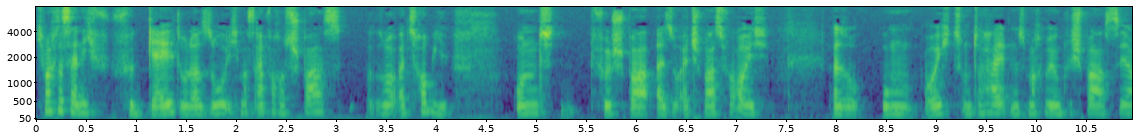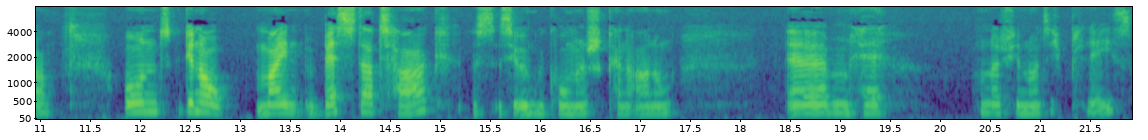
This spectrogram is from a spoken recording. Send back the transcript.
Ich mache das ja nicht für Geld oder so. Ich mache es einfach aus Spaß, so als Hobby. Und für Spaß, also als Spaß für euch. Also um euch zu unterhalten. Es macht mir irgendwie Spaß, ja. Und genau, mein bester Tag, es ist hier irgendwie komisch, keine Ahnung. Ähm, hä? 194 Plays.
